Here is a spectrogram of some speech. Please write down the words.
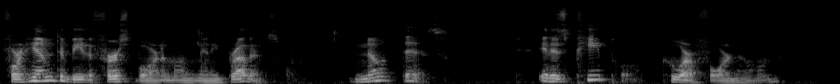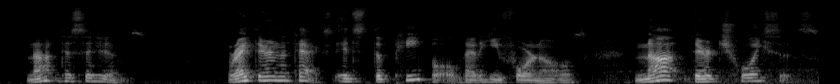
for him to be the firstborn among many brothers. Note this. It is people who are foreknown, not decisions. Right there in the text. It's the people that he foreknows, not their choices.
